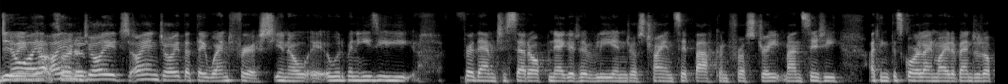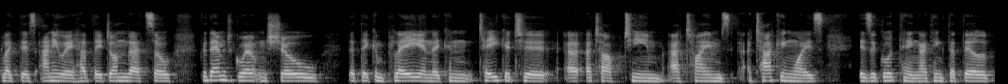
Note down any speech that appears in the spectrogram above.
doing no, I, that I enjoyed, of. I enjoyed that they went for it. You know, it would have been easy for them to set up negatively and just try and sit back and frustrate Man City. I think the scoreline might have ended up like this anyway had they done that. So for them to go out and show that they can play and they can take it to a, a top team at times attacking wise is a good thing. I think that they'll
